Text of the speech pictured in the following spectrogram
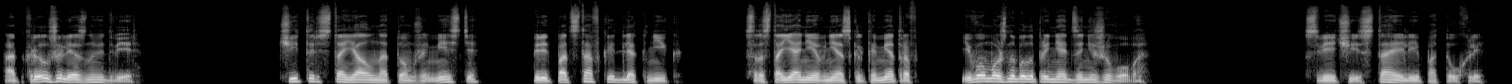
открыл железную дверь. Читарь стоял на том же месте, перед подставкой для книг. С расстояния в несколько метров его можно было принять за неживого. Свечи истаяли и потухли.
